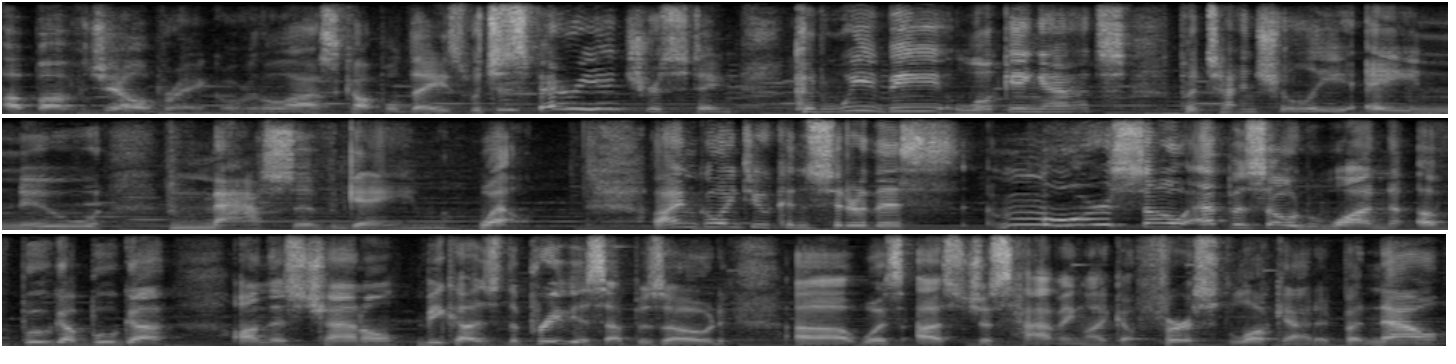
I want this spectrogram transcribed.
above jailbreak over the last couple days, which is very interesting. Could we be looking at potentially a new massive game? Well, I'm going to consider this more so episode one of Booga Booga on this channel because the previous episode uh, was us just having like a first look at it. But now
